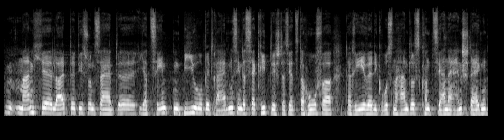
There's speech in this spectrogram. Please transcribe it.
manche Leute, die schon seit äh, Jahrzehnten Bio betreiben, sind das sehr kritisch, dass jetzt der Hofer, der Rewe, die großen Handelskonzerne einsteigen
